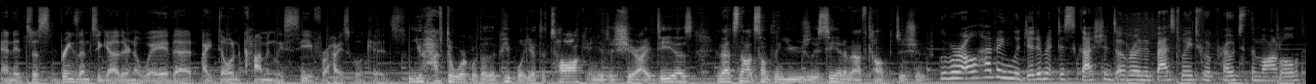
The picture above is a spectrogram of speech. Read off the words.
and it just brings them together in a way that I don't commonly see for high school kids. You have to work with other people. You have to talk and you have to share ideas, and that's not something you usually see in a math competition. We were all having legitimate discussions over the best way to approach the model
